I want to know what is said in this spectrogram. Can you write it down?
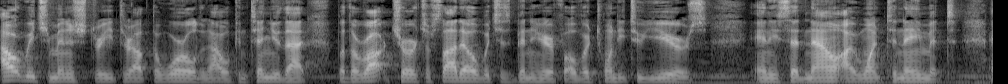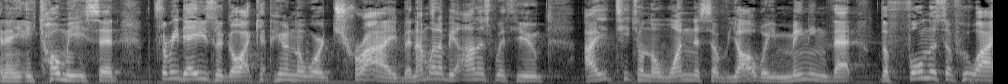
outreach ministry throughout the world, and I will continue that. But the Rock Church of Slidell, which has been here for over 22 years. And he said, Now I want to name it. And he told me, he said, Three days ago, I kept hearing the word tribe. And I'm going to be honest with you. I teach on the oneness of Yahweh, meaning that the fullness of who I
